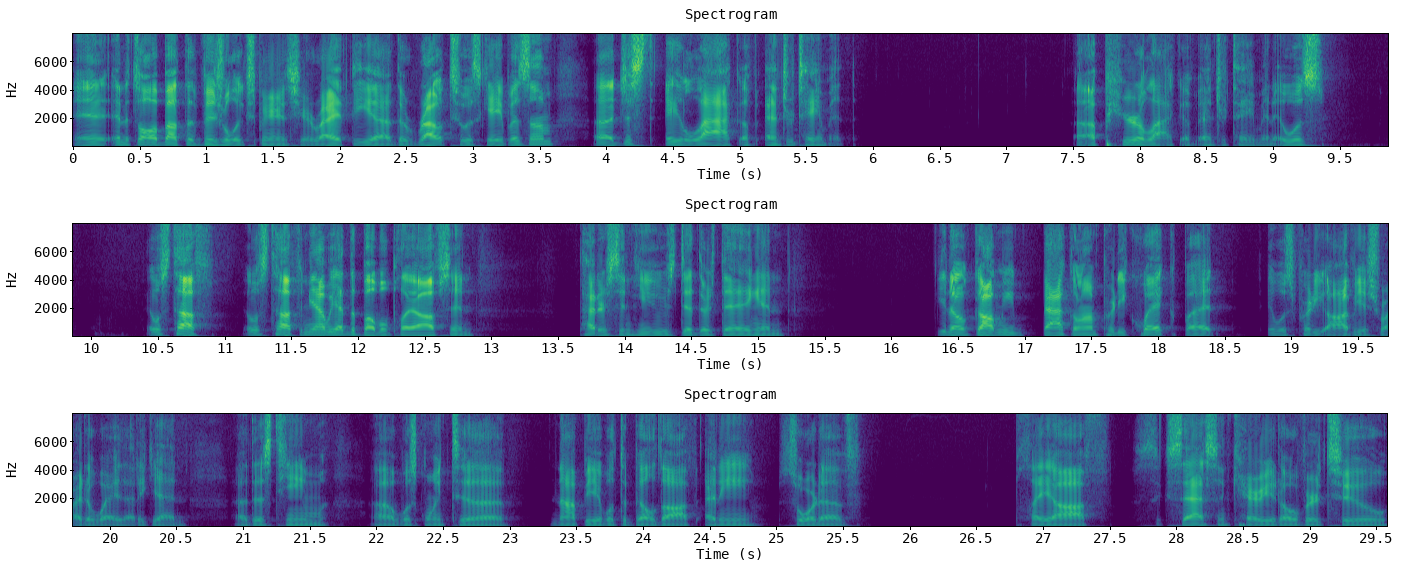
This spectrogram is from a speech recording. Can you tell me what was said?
And, and it's all about the visual experience here, right? The, uh, the route to escapism, uh, just a lack of entertainment a pure lack of entertainment. It was it was tough. It was tough. And yeah, we had the bubble playoffs and Pettersson Hughes did their thing and you know, got me back on pretty quick, but it was pretty obvious right away that again, uh, this team uh, was going to not be able to build off any sort of playoff success and carry it over to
